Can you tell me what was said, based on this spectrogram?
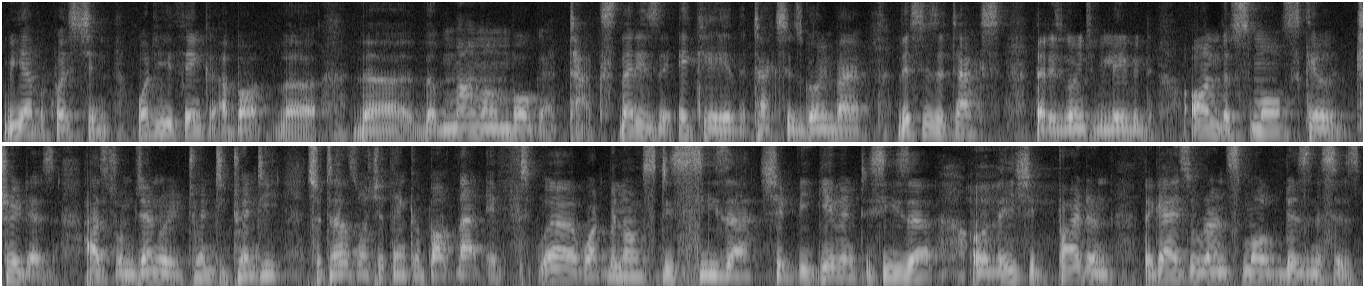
we have a question. What do you think about the the the Mama Mboga tax? That is the AKA the tax is going by. This is a tax that is going to be levied on the small scale traders as from January 2020. So tell us what you think about that. If uh, what belongs to Caesar should be given to Caesar, or they should pardon the guys who run small businesses.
